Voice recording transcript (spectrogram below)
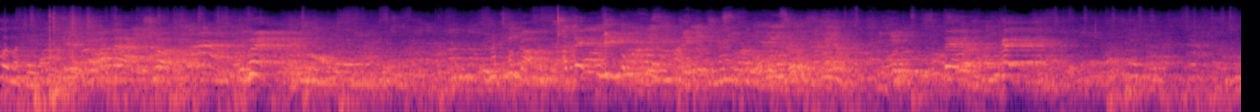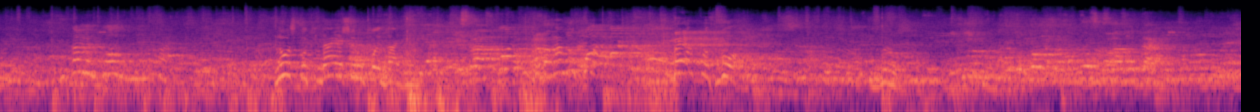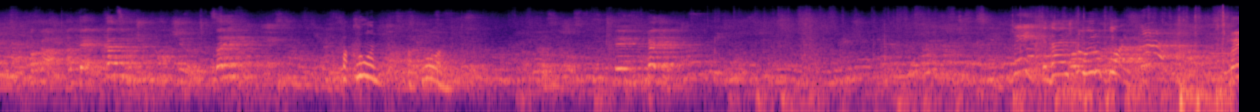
Думай головой, Матвей. Ми. Пока. А ти кілько. Ти. Геть. Руками в голову. Ножку кидаешь и рукой задней. Сразу корпус. Ми. Корпус, во. Пока. А ти. Канцю ручку. Широ. Зарі. Поклон. Поклон. Ти. Ногу и рукой. Ми.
